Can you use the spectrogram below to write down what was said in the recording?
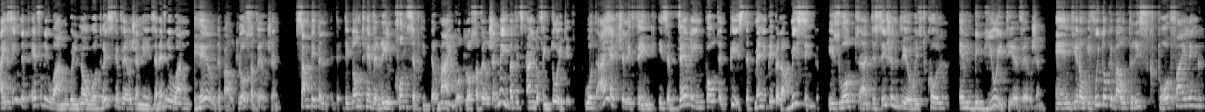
I think that everyone will know what risk aversion is and everyone heard about loss aversion. Some people, they don't have a real concept in their mind what loss aversion means, but it's kind of intuitive. What I actually think is a very important piece that many people are missing is what uh, decision theorists call ambiguity aversion. And, you know, if we talk about risk profiling,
